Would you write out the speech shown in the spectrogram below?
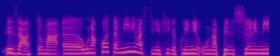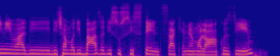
Esatto, ma eh, una quota minima significa quindi una pensione minima di, diciamo, di base di sussistenza, chiamiamola così?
